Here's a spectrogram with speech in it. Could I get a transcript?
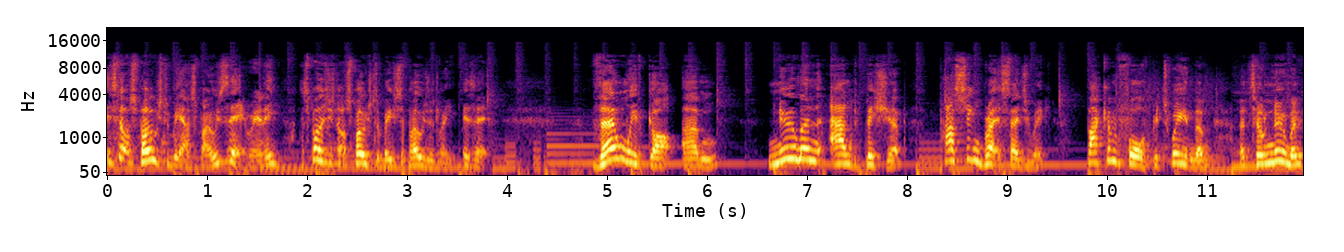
it's not supposed to be, I suppose, is it really? I suppose it's not supposed to be, supposedly, is it? Then we've got um, Newman and Bishop passing Brett Sedgwick back and forth between them until Newman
